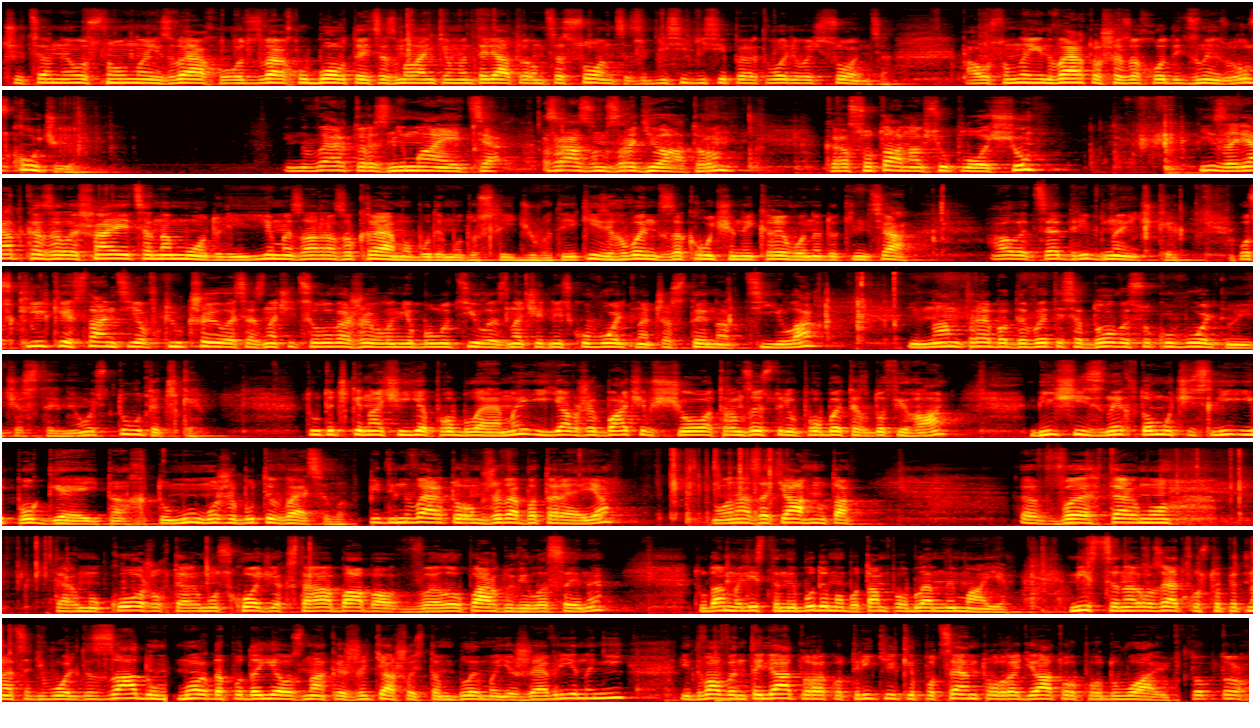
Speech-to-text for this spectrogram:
Чи це не основний зверху? От зверху бовтається з маленьким вентилятором. Це сонце, це DC-DC перетворювач сонця. А основний інвертор ще заходить знизу. Розкручую. Інвертор знімається разом з радіатором. Красота на всю площу. І зарядка залишається на модулі. Її ми зараз окремо будемо досліджувати. Якийсь гвинт закручений криво не до кінця. Але це дрібнички. Оскільки станція включилася, значить силове живлення було ціле, значить низьковольтна частина ціла. І нам треба дивитися до високовольтної частини. Ось тутечки. Тутечки, наче є проблеми, і я вже бачив, що транзисторів пробитих дофіга. Більшість з них, в тому числі і по гейтах, тому може бути весело. Під інвертором живе батарея. Вона затягнута е, в термо, термокожух, термосходж, як стара баба в леопардові ласини. Туди ми лізти не будемо, бо там проблем немає. Місце на розетку 115 вольт ззаду. Морда подає ознаки життя, щось там блимає жевріє на ній. І два вентилятора, котрі тільки по центру радіатор продувають. Тобто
